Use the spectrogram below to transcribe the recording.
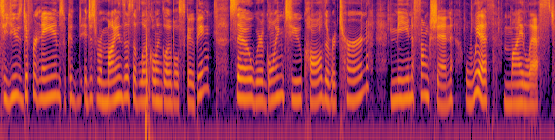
to use different names, could, it just reminds us of local and global scoping. So we're going to call the return mean function with my list.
